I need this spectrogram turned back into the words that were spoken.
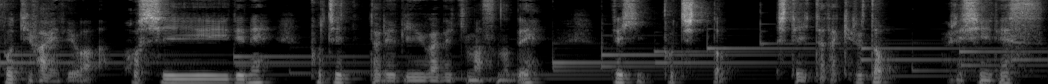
Spotify では星でね、ポチッとレビューができますので、ぜひポチッとしていただけると嬉しいです。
